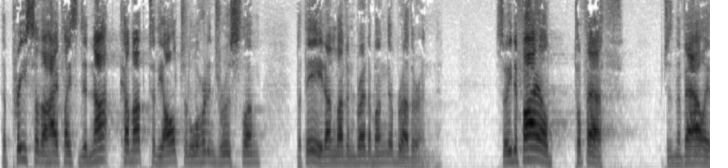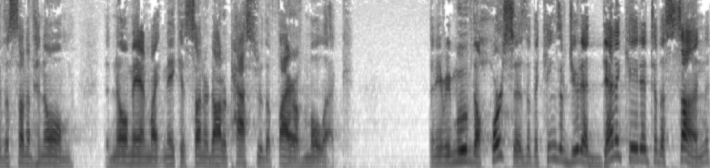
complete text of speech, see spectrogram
the priests of the high place did not come up to the altar of the Lord in Jerusalem, but they ate unleavened bread among their brethren. So he defiled Topheth, which is in the valley of the son of Hinnom, that no man might make his son or daughter pass through the fire of Molech. Then he removed the horses that the kings of Judah had dedicated to the sun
